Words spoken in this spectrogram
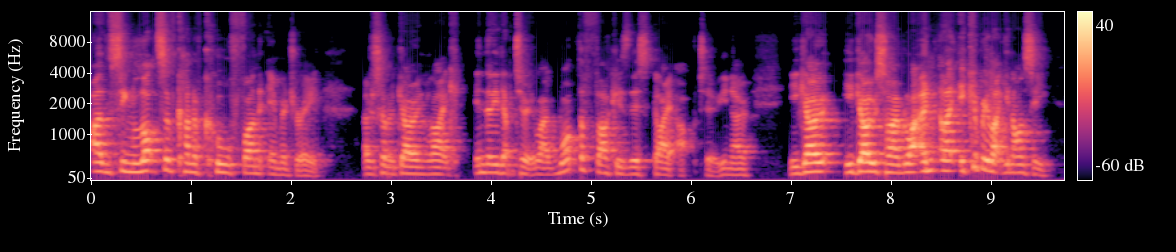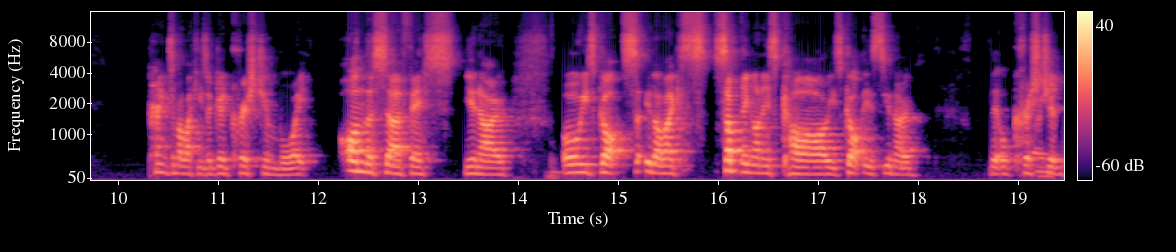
I'm seeing lots of kind of cool, fun imagery. I'm just kind of going like in the lead up to it, like what the fuck is this guy up to? You know, he go he goes home like and like it could be like you know, honestly, paints him up like he's a good Christian boy on the surface, you know, or he's got you know like something on his car. He's got his you know little Christian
